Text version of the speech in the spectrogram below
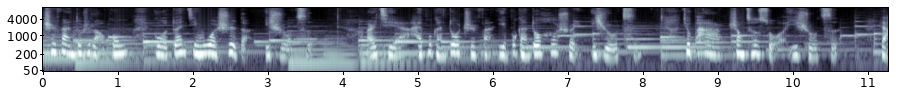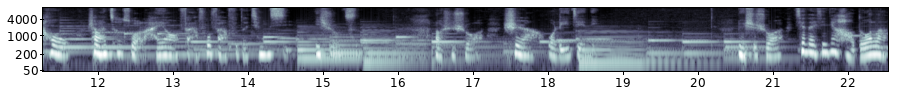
吃饭都是老公给我端进卧室的，亦是如此，而且还不敢多吃饭，也不敢多喝水，亦是如此，就怕上厕所，亦是如此。然后上完厕所了，还要反复反复的清洗，亦是如此。老师说：“是啊，我理解你。”女士说：“现在心情好多了，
